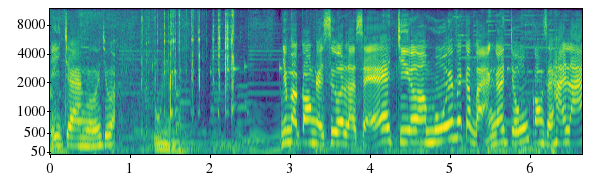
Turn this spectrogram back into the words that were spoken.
y chang luôn á chú ạ. Chú nhìn nè nhưng mà con ngày xưa là sẽ chia muối với các bạn á chú con sẽ hái lá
